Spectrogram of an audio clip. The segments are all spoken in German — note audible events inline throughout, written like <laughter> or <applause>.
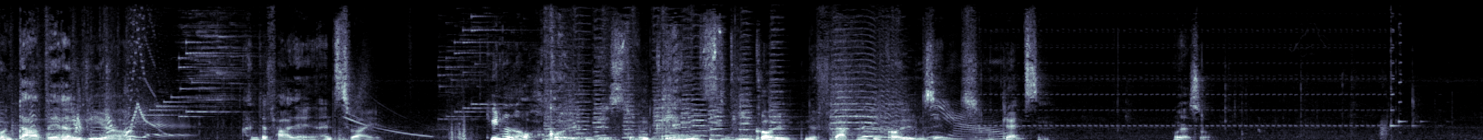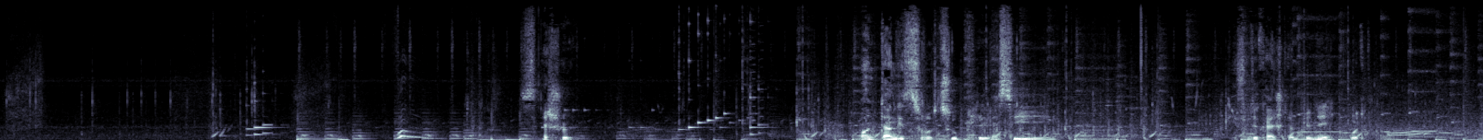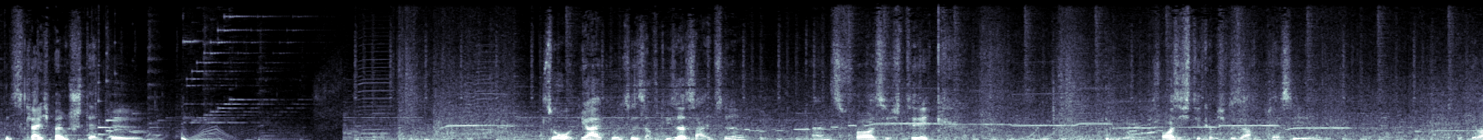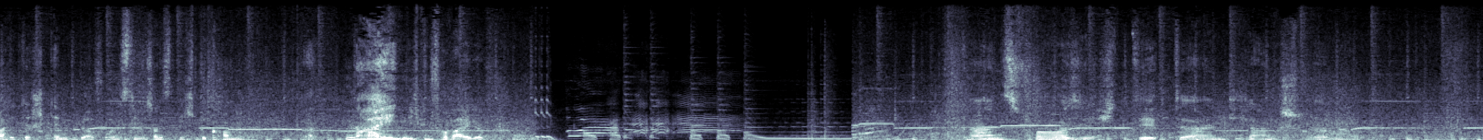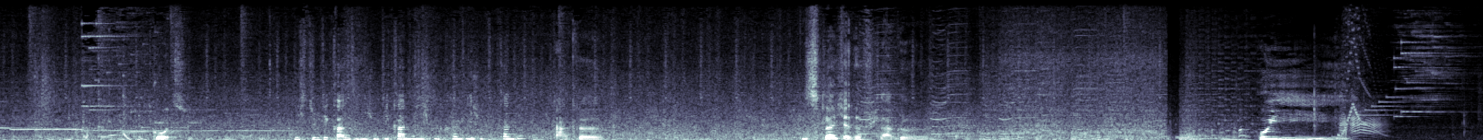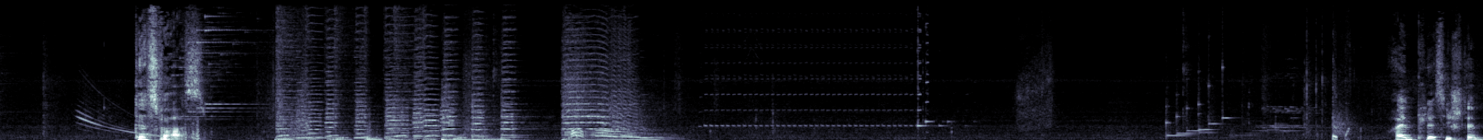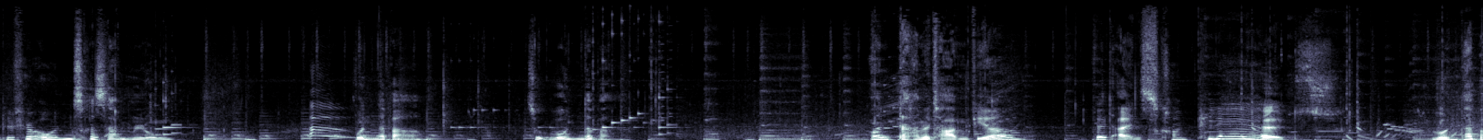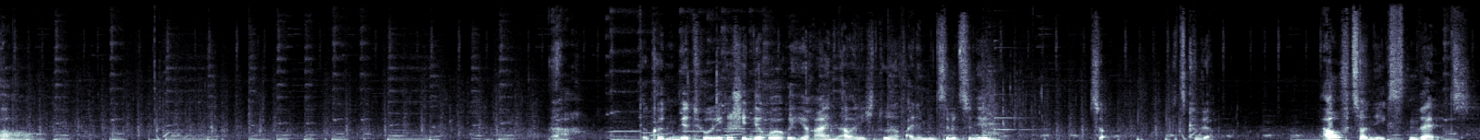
Und da wären wir an der Pfade in 1-2, die nun auch golden ist und glänzt wie goldene Flaggen, die golden sind und glänzen. Oder so. Sehr schön. Und dann geht's zurück zu Plessy. Hier findet kein Stempel, ne? Gut. Bis gleich beim Stempel. So, hier halten wir uns jetzt auf dieser Seite. Ganz vorsichtig. Vorsichtig, habe ich gesagt, Plessy. Und hier wartet der Stempel auf uns, den wir sonst nicht bekommen. Nein, ich bin vorbeigefahren. Ganz vorsichtig da entlang schwimmen. Gut. Nicht um die Kante, nicht um die Kante, nicht um die Kante, nicht um die Kante. Danke. Bis gleich an der Flagge. Hui. Das war's. Ein Plessy-Stempel für unsere Sammlung. Wunderbar. So wunderbar. Und damit haben wir Bild 1 komplett. Wunderbar. Ja, da könnten wir theoretisch in die Röhre hier rein, aber nicht nur noch eine Münze mitzunehmen. Auf zur nächsten Welt.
